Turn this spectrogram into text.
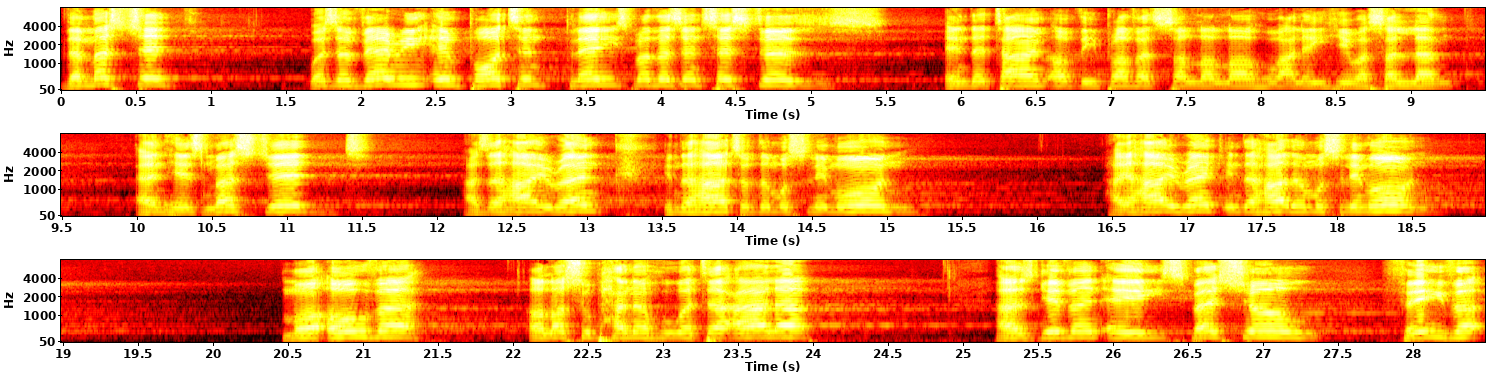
The masjid was a very important place, brothers and sisters, in the time of the Prophet sallallahu alayhi wasallam, and his masjid has a high rank in the hearts of the Muslimun, a high rank in the heart of Muslimun. Moreover, Allah subhanahu wa ta'ala has given a special favor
